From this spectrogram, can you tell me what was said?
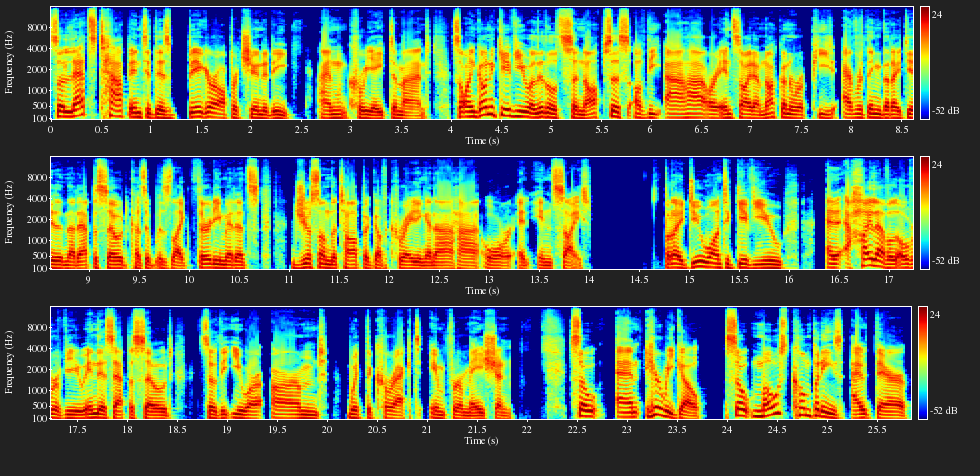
so let's tap into this bigger opportunity and create demand. So I'm going to give you a little synopsis of the AHA or insight. I'm not going to repeat everything that I did in that episode because it was like 30 minutes just on the topic of creating an AHA or an insight. But I do want to give you a, a high level overview in this episode so that you are armed with the correct information. So um, here we go. So, most companies out there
